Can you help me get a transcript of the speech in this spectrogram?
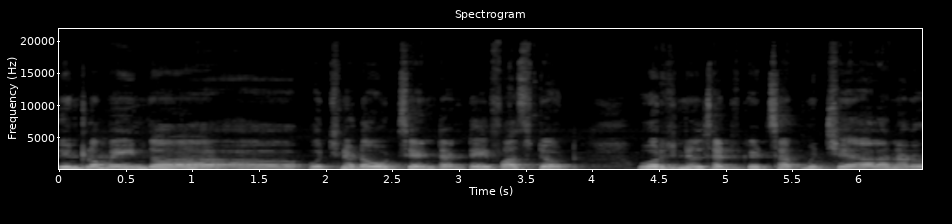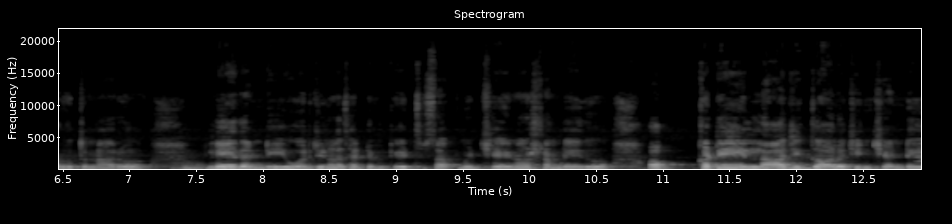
దీంట్లో మెయిన్గా వచ్చిన డౌట్స్ ఏంటంటే first doubt original certificate submit చేయాలని అడుగుతున్నారు. లేదండి ఒరిజినల్ సర్టిఫికేట్స్ సబ్మిట్ చేయనవసరం లేదు. ఒక్కటి లాజిక్గా ఆలోచించండి.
